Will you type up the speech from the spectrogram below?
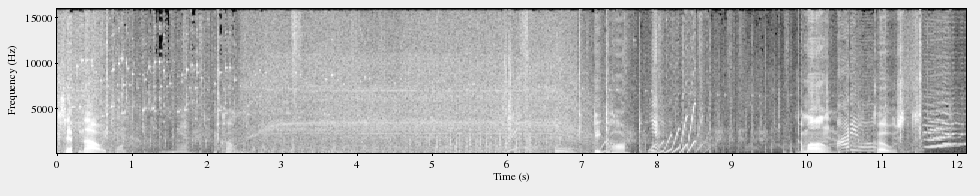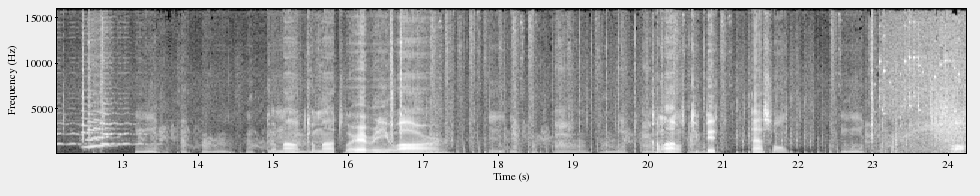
Except now it won't come. Ooh, big heart. Come on, ghost. Come out, come out, wherever you are. Come out, you bit asshole. Oh.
